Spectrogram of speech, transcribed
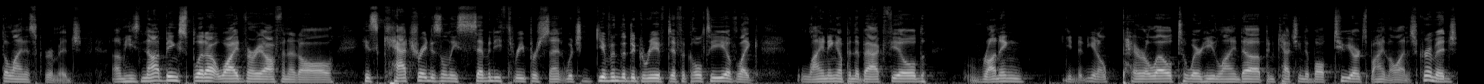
the line of scrimmage. Um, he's not being split out wide very often at all. His catch rate is only 73%, which, given the degree of difficulty of like lining up in the backfield, running you know, parallel to where he lined up and catching the ball two yards behind the line of scrimmage,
